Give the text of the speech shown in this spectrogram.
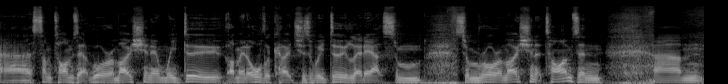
uh, sometimes that raw emotion. And we do. I mean, all the coaches, we do let out some some raw emotion at times, and um,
